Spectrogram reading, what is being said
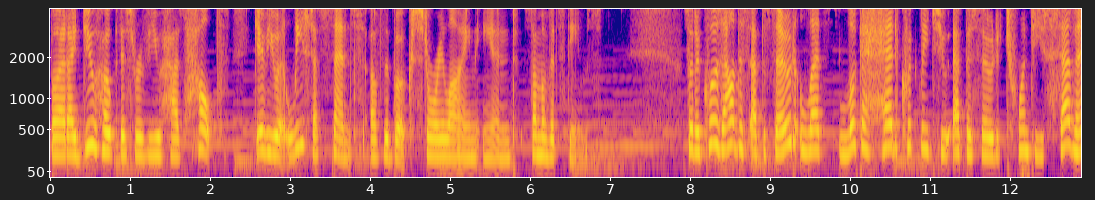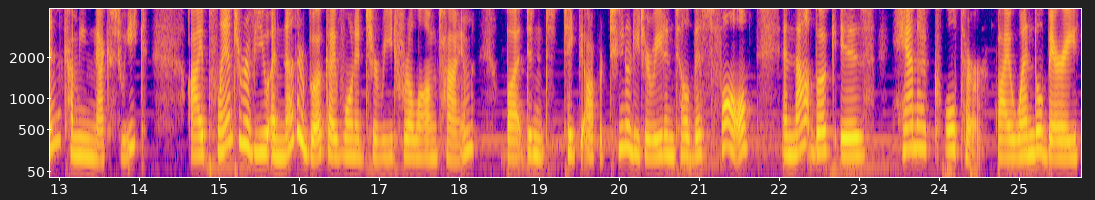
but I do hope this review has helped give you at least a sense of the book's storyline and some of its themes. So, to close out this episode, let's look ahead quickly to episode 27 coming next week. I plan to review another book I've wanted to read for a long time, but didn't take the opportunity to read until this fall, and that book is Hannah Coulter by Wendell Berry,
